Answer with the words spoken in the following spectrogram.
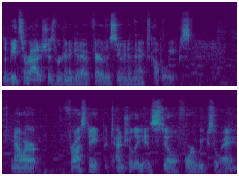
The beets and radishes we're going to get out fairly soon in the next couple weeks. Now our frost date potentially is still four weeks away,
